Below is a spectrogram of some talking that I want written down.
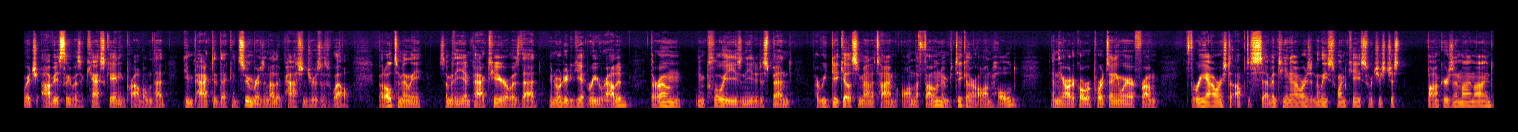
which obviously was a cascading problem that impacted the consumers and other passengers as well. But ultimately, some of the impact here was that in order to get rerouted, their own employees needed to spend a ridiculous amount of time on the phone, in particular on hold. And the article reports anywhere from three hours to up to 17 hours in at least one case, which is just bonkers in my mind,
